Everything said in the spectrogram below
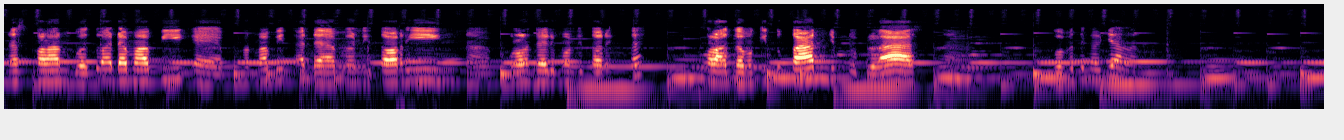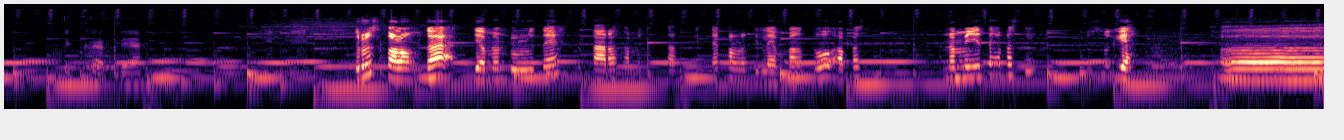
Nah sekolahan gua tuh ada mabi eh bukan mabit ada monitoring. Nah pulang dari monitoring teh sekolah agama gitu kan jam 12 nah gua mah tinggal jalan. Dekat ya. Terus kalau enggak zaman dulu teh setara sama teh kalau di Lembang tuh apa sih? Namanya teh apa sih? Susu ya? Eh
